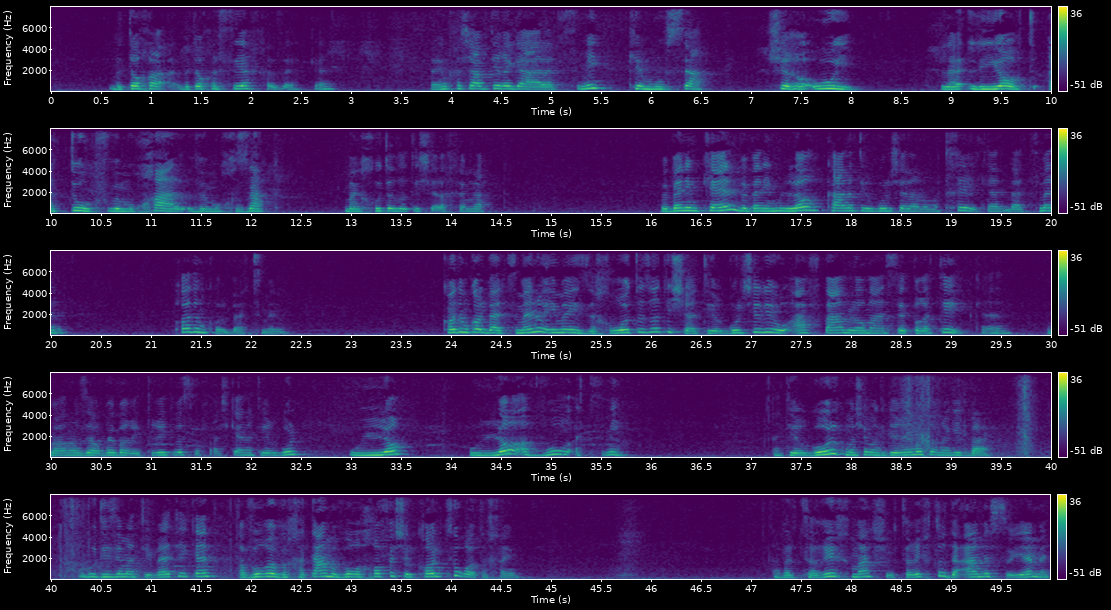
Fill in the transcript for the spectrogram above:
בתוך, בתוך השיח הזה, כן? האם חשבתי רגע על עצמי כמושא שראוי להיות עטוף ומוכל ומוחזק באיכות הזאת של החמלה? ובין אם כן ובין אם לא, כאן התרגול שלנו מתחיל, כן? בעצמנו. קודם כל בעצמנו. קודם כל בעצמנו עם ההיזכרות הזאת שהתרגול שלי הוא אף פעם לא מעשה פרטי, כן? דיברנו על זה הרבה בריטריט בסופש, כן? התרגול הוא לא, הוא לא עבור עצמי. התרגול, כמו שמגדירים אותו נגיד בבודהיזם הטיבטי, כן? עבור רווחתם, עבור החופש של כל צורות החיים. אבל צריך משהו, צריך תודעה מסוימת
